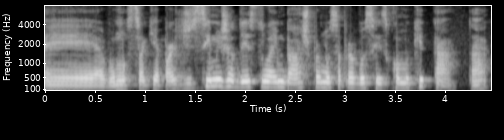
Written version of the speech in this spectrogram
É, vou mostrar aqui a parte de cima e já desço lá embaixo para mostrar para vocês como que tá, tá?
